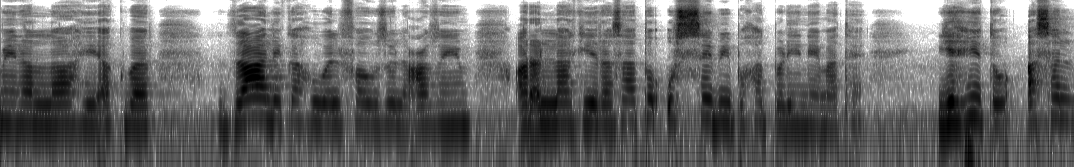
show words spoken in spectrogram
من اللہ اکبر۔ ذالک هو الفوز العظیم، اور اللہ کی رضا تو اس سے بھی بہت بڑی نعمت ہے۔ یہی تو اصل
